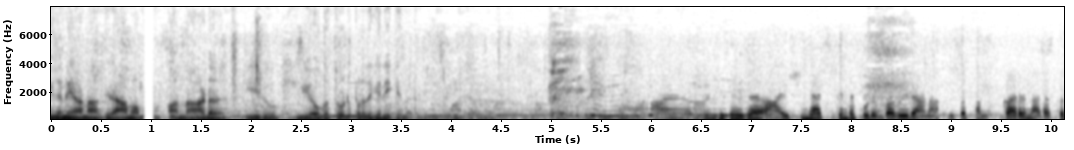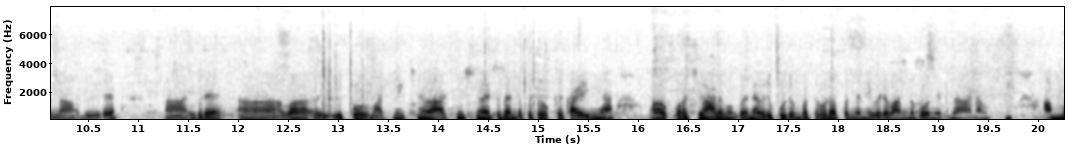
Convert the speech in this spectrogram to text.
എങ്ങനെയാണ് ആ ഗ്രാമം ആ നാട് ഈ ഒരു വിയോഗത്തോട് പ്രതികരിക്കുന്നത്? ആ, ചെയ്ത് ആയുഷിന്റെ അച്ഛന്റെ കുടുംബ വീടാണ് ഇപ്പൊ സംസ്കാരം നടക്കുന്ന വീട്. ഇവിടെ ഇപ്പോ അഡ്മിഷന് അഡ്മിഷനുമായിട്ട് ബന്ധപ്പെട്ടൊക്കെ കഴിഞ്ഞ കുറച്ചു നാൾ മുമ്പ് തന്നെ അവർ കുടുംബത്തോടൊപ്പം തന്നെ ഇവിടെ വന്നു പോന്നിരുന്നതാണ്. അമ്മ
